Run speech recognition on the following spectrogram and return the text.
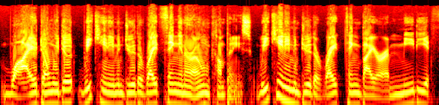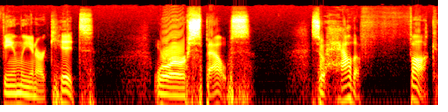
Why don't we do it? We can't even do the right thing in our own companies. We can't even do the right thing by our immediate family and our kids or our spouse. So how the fuck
